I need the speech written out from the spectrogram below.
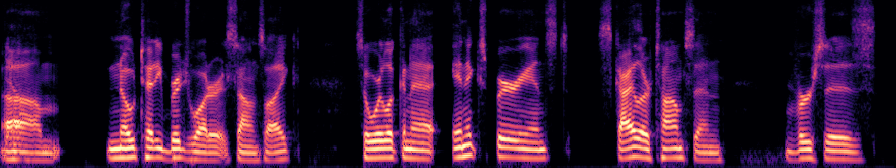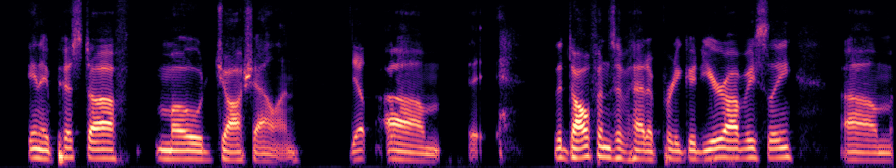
Yeah. Um, no Teddy Bridgewater, it sounds like. So we're looking at inexperienced Skylar Thompson versus in a pissed off mode Josh Allen. Yep. Um, the Dolphins have had a pretty good year, obviously. Um,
